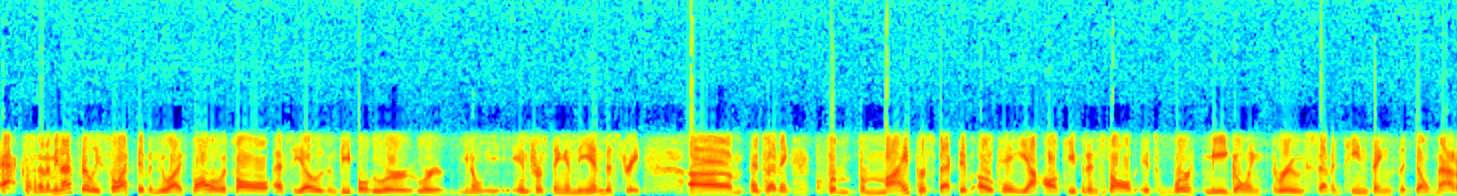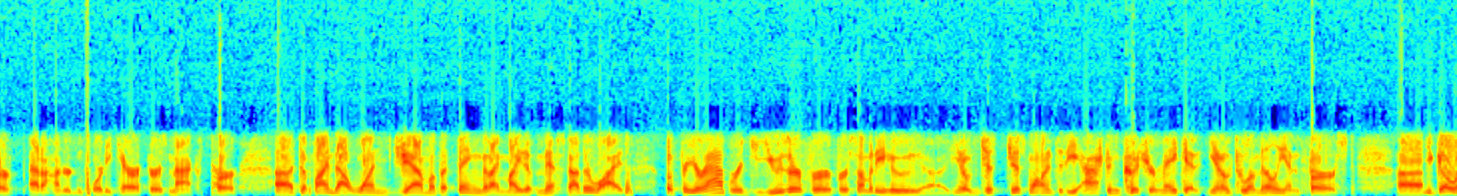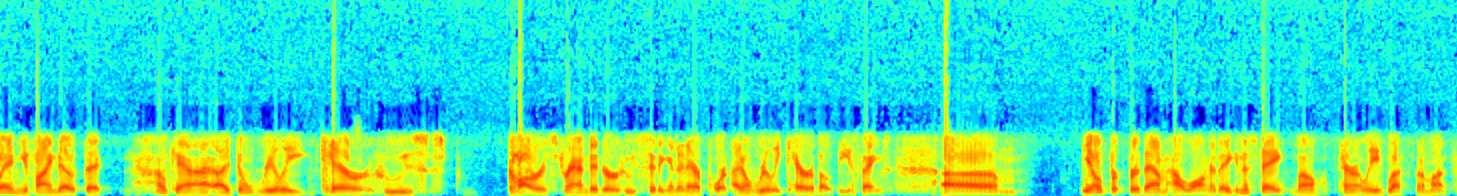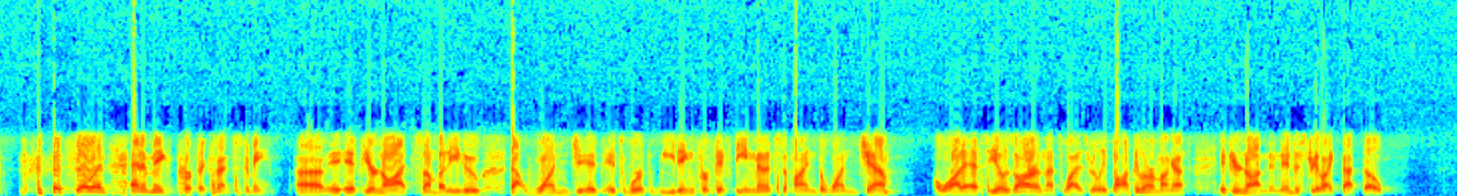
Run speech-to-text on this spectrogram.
X. And I mean, I'm fairly selective in who I follow. It's all SEOs and people who are who are you know interesting in the industry. Um, and so I think from from my perspective, okay, yeah, I'll keep it installed. It's worth me going through 17 things that don't matter at 140 characters max per uh, to find out one gem of a thing that I might have missed otherwise. But for your average user, for for somebody who uh, you know just just wanted to see Ashton Kutcher make it you know to a million first, uh, you go in, you find out that okay, I, I don't really care whose car is stranded or who's sitting at an airport. I don't really care about these things. Um, you know, for for them, how long are they going to stay? Well, apparently less than a month. so, and and it makes perfect sense to me. Uh, if you're not somebody who that one, it, it's worth weeding for 15 minutes to find the one gem. A lot of SEOs are, and that's why it's really popular among us. If you're not in an industry like that, though,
